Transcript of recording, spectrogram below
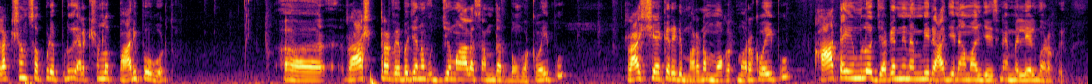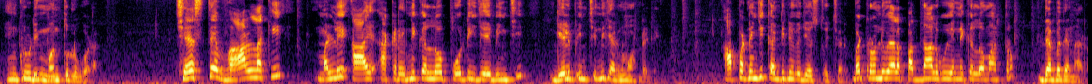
ఎలక్షన్స్ అప్పుడు ఎప్పుడు ఎలక్షన్లో పారిపోకూడదు. రాష్ట్ర విభజన ఉద్యమాల సందర్భం ఒకవైపు రాజశేఖర రెడ్డి మరణం మొగ మరొక వైపు ఆ టైంలో జగన్ని నమ్మి రాజీనామాలు చేసిన ఎమ్మెల్యేలు మరొక వైపు ఇంక్లూడింగ్ మంత్రులు కూడా. చేస్తే వాళ్ళకి మళ్ళీ ఆ అక్కడ ఎన్నికల్లో పోటీ చేయించి గెలిపించింది జగన్మోహన్ రెడ్డి. అప్పటి నుంచి కంటిన్యూగా చేస్తూ వచ్చారు. బట్ రెండు వేల పద్నాలుగు ఎన్నికల్లో మాత్రం దెబ్బతిన్నారు.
